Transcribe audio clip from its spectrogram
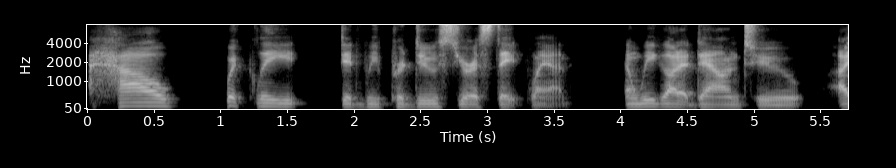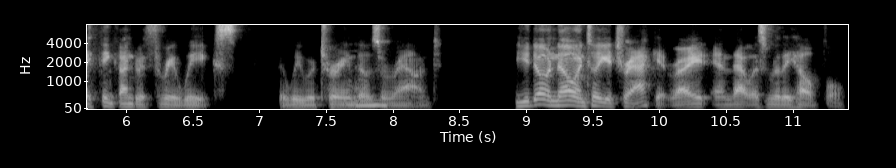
how quickly did we produce your estate plan? And we got it down to, I think, under three weeks that we were turning those mm-hmm. around. You don't know until you track it, right? And that was really helpful.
